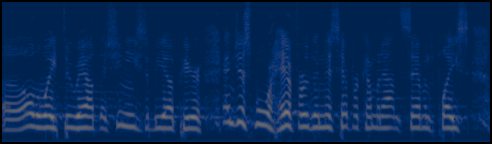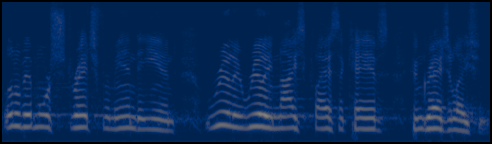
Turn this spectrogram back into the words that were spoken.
uh, all the way throughout that she needs to be up here. And just more heifer than this heifer coming out in seventh place, a little bit more stretch from end to end. Really, really nice class of calves. Congratulations.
